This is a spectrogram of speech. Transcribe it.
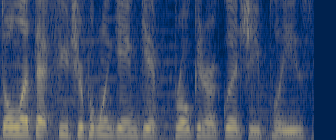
don't let that future Pokemon game get broken or glitchy, please.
